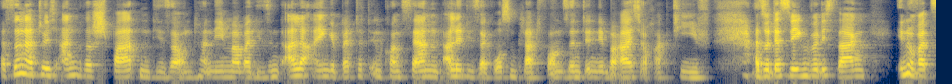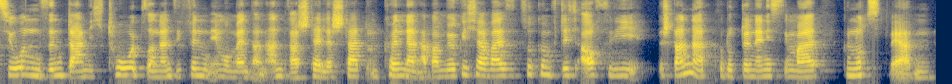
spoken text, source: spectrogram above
Das sind natürlich andere Sparten dieser Unternehmen, aber die sind alle eingebettet in Konzernen und alle dieser großen Plattformen sind in dem Bereich auch aktiv. Also deswegen würde ich sagen, Innovationen sind da nicht tot, sondern sie finden im Moment an anderer Stelle statt und können dann aber möglicherweise zukünftig auch für die Standardprodukte, nenne ich sie mal, genutzt werden.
